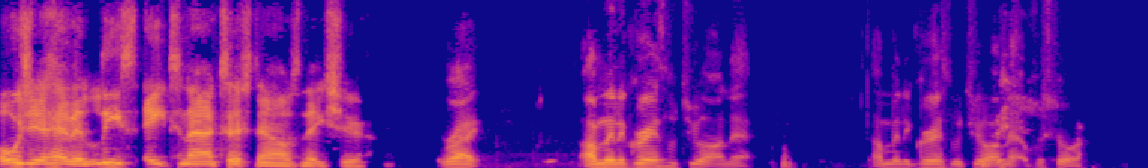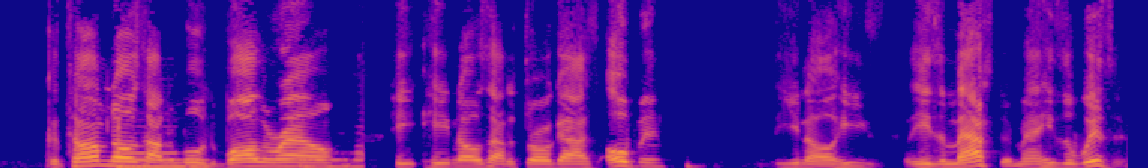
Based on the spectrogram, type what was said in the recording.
OJ will have at least eight to nine touchdowns next year. Right. I'm in agreement with you on that. I'm in agreement with you on that for sure. Cause Tom knows how to um, move the ball around. He he knows how to throw guys open. You know, he's he's a master, man. He's a wizard.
